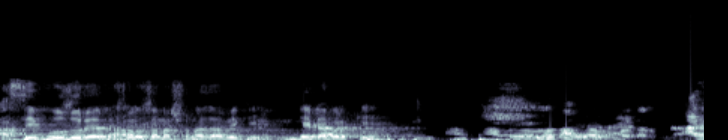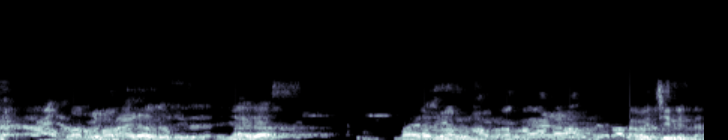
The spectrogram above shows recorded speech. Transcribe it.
আসিফ হুজুরের আলোচনা শোনা যাবে কি? এটা আবার কি? হ্যাঁ? ভাইরাস। আমি চিনি না।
